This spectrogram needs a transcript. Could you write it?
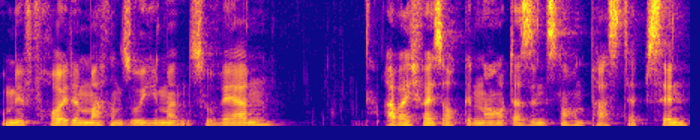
und mir Freude machen, so jemanden zu werden. Aber ich weiß auch genau, da sind es noch ein paar Steps hin.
